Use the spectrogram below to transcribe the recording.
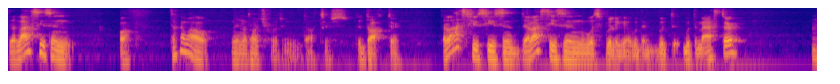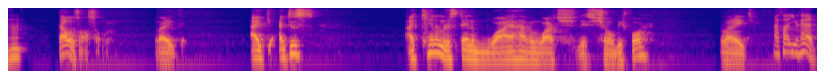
the last season of talk about you know Torchwood and Doctors, the Doctor. The last few seasons, the last season was really good with the with the, with the Master. Mhm. That was awesome. Like, I I just I can't understand why I haven't watched this show before. Like, I thought you had.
